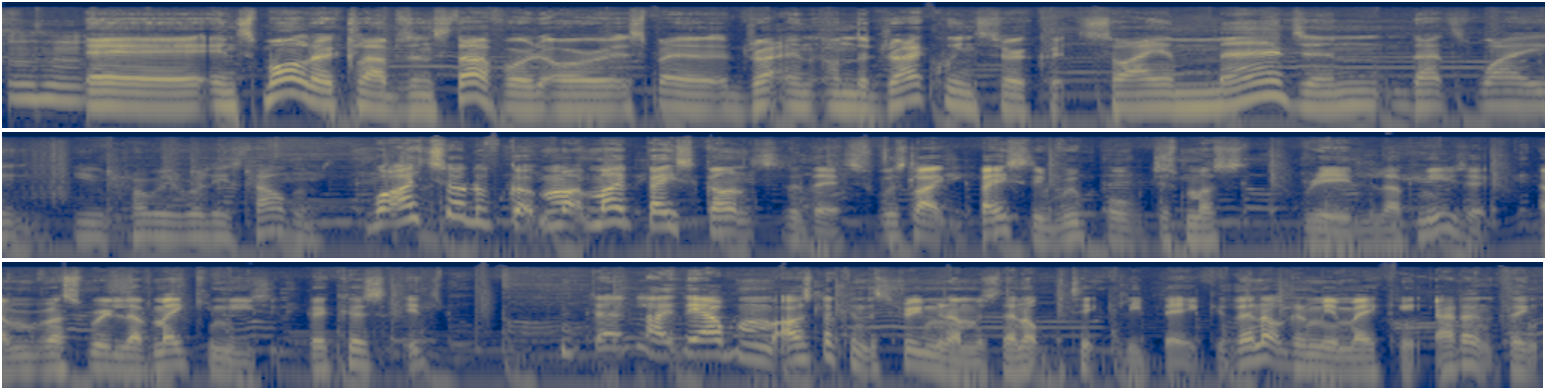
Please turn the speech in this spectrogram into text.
Mm-hmm. Uh, in smaller clubs and stuff, or or on the drag queen circuit. So I imagine that's why he probably released albums. well, I sort of got my, my basic answer to this was like basically RuPaul just must really love music and must really love making music because it's like the album. I was looking at the streaming numbers; they're not particularly big. They're not going to be making. I don't think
